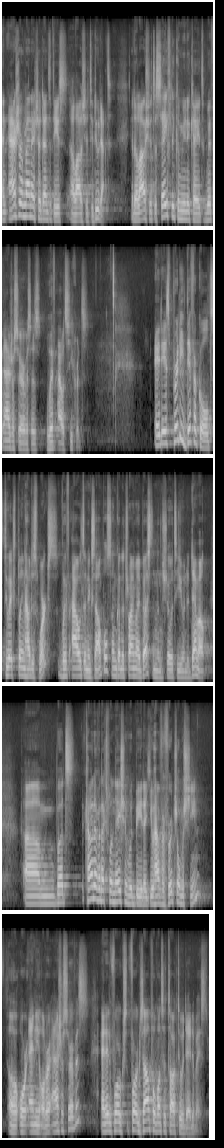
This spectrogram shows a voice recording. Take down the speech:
And Azure Managed Identities allows you to do that. It allows you to safely communicate with Azure services without secrets. It is pretty difficult to explain how this works without an example, so I'm going to try my best and then show it to you in the demo. Um, but kind of an explanation would be that you have a virtual machine uh, or any other Azure service, and it, for, for example, wants to talk to a database.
